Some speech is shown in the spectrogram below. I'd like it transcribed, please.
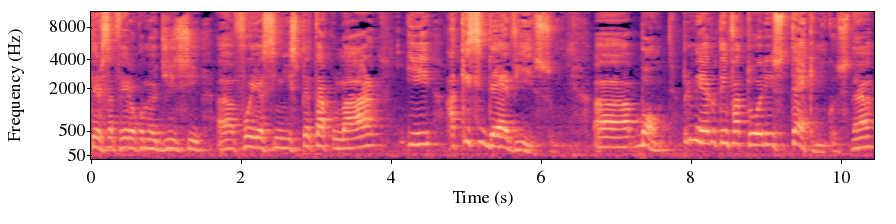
terça-feira, como eu disse, foi assim espetacular. E a que se deve isso? Uh, bom, primeiro tem fatores técnicos, né?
